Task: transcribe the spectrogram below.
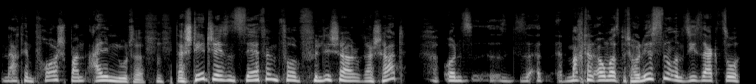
nach dem Vorspann eine Minute. Da steht Jason Statham vor Felicia Rashad und macht dann irgendwas mit Hornissen und sie sagt so,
